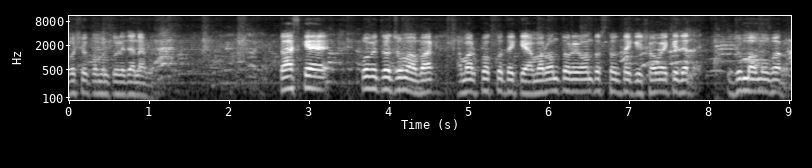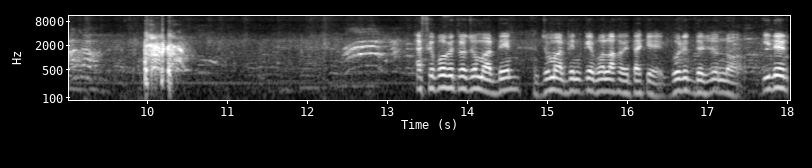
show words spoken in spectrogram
অবশ্যই কমেন্ট করে জানাবেন। তো আজকে পবিত্র জুমাবার আমার পক্ষ থেকে, আমার অন্তরের অন্তঃস্থল থেকে সবাইকে জানাই জুম্মা মুবারক। আজকে পবিত্র জুমার দিন। জুমার দিনকে বলা হয়ে থাকে গরিবদের জন্য ঈদের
